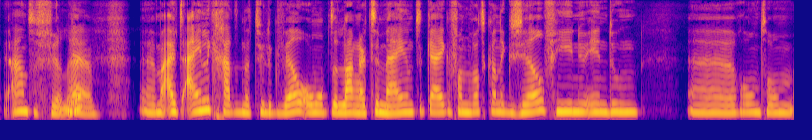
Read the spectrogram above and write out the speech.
aan te vullen. Ja. Uh, maar uiteindelijk gaat het natuurlijk wel om op de lange termijn om te kijken van wat kan ik zelf hier nu in doen uh, rondom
